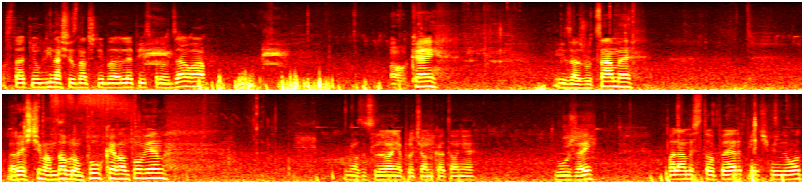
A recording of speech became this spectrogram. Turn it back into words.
Ostatnio glina się znacznie lepiej sprawdzała. Ok. I zarzucamy. Nareszcie mam dobrą półkę, Wam powiem. No, zdecydowanie plecionka to nie dłużej. Palamy stoper 5 minut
